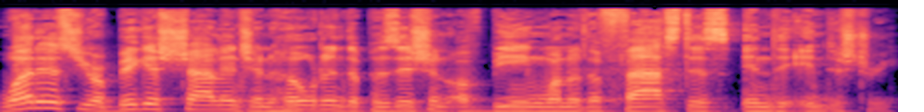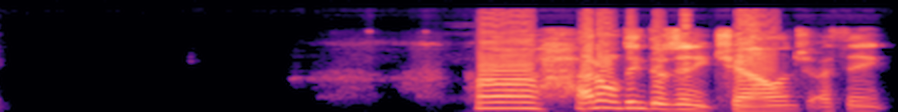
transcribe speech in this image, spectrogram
What is your biggest challenge in holding the position of being one of the fastest in the industry? Uh, I don't think there's any challenge. I think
